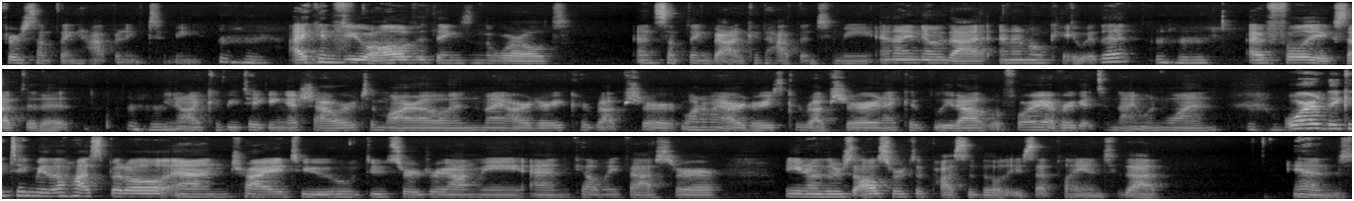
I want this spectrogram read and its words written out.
for something happening to me. Mm-hmm. I can do all of the things in the world and something bad could happen to me. And I know that and I'm okay with it. Mm-hmm. I've fully accepted it. Mm-hmm. You know, I could be taking a shower tomorrow and my artery could rupture, one of my arteries could rupture and I could bleed out before I ever get to 911. Mhm. Or they could take me to the hospital and try to do surgery on me and kill me faster. You know, there's all sorts of possibilities that play into that. And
